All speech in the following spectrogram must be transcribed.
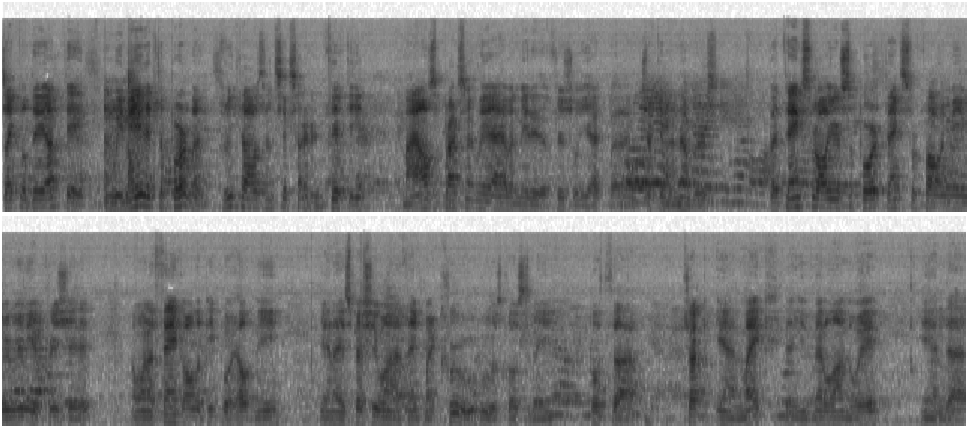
Cycle Day update. We made it to Portland, 3,650 miles approximately. I haven't made it official yet, but I'm checking the numbers. But thanks for all your support. Thanks for following me. We really appreciate it. I want to thank all the people who helped me, and I especially want to thank my crew who was close to me, both uh, Chuck and Mike that you've met along the way and uh,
